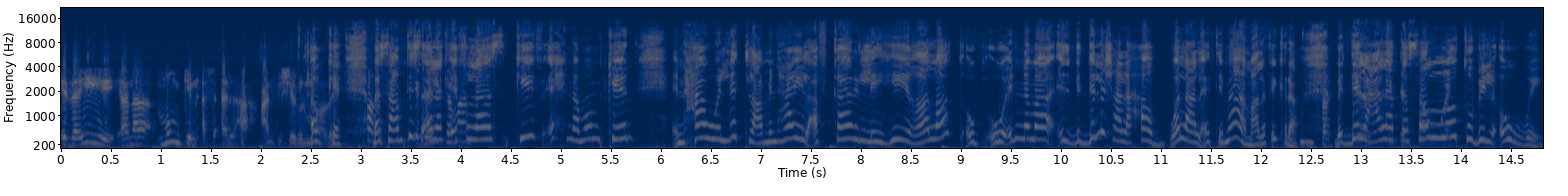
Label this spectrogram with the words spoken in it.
إذا هي أنا ممكن أسألها عن شيء بالماضي. okay. خلص. بس عم تسألك إخلاص كيف إحنا ممكن نحاول نطلع من هاي الأفكار اللي هي غلط وب- وإنما بتدلش على حب ولا على اهتمام على فكرة. بتدل على تسلط وبالقوه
